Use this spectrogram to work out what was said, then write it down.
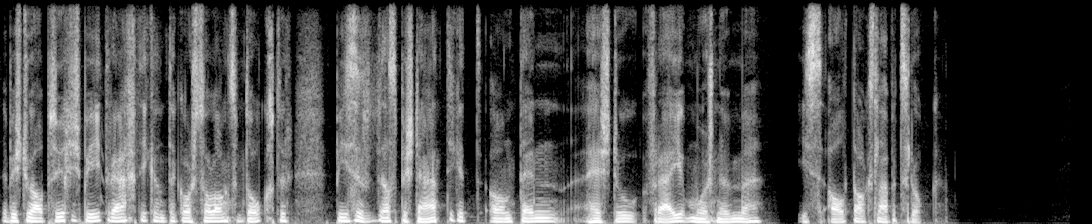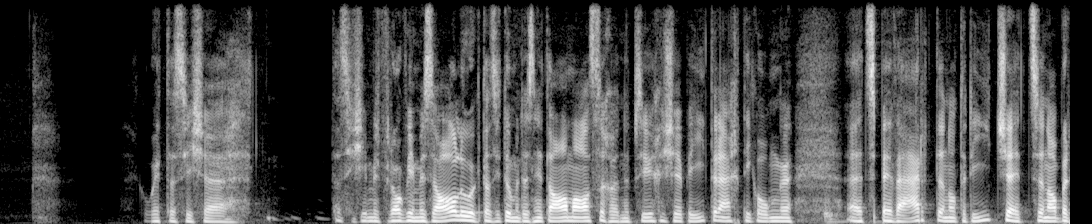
dann bist du halt psychisch beeinträchtigt und dann gehst du so lange zum Doktor, bis er das bestätigt und dann hast du frei und musst nicht mehr ins Alltagsleben zurück. Gut, das ist, äh, das ist immer die Frage, wie man es anschaut. Also ich tue mir das nicht anmassen können, psychische Beeinträchtigungen äh, zu bewerten oder einzuschätzen. Aber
